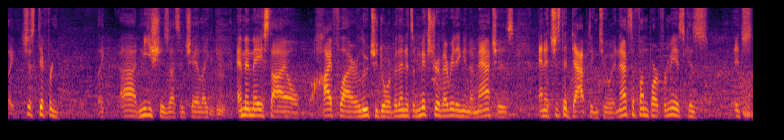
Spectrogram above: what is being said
like just different, uh, niches, I should say, like MMA style, high flyer, luchador, but then it's a mixture of everything into matches, and it's just adapting to it, and that's the fun part for me is because it's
